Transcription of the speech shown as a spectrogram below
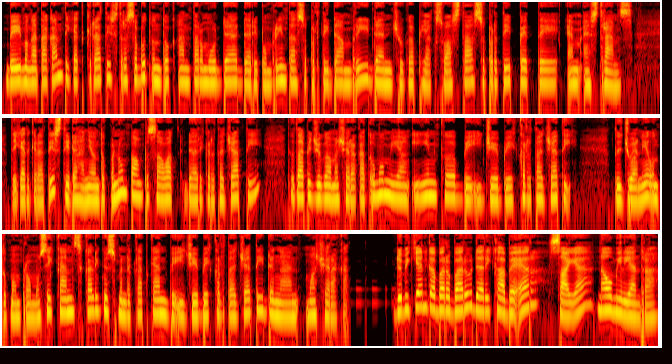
BI mengatakan tiket gratis tersebut untuk antar moda dari pemerintah seperti Damri dan juga pihak swasta seperti PT MS Trans. Tiket gratis tidak hanya untuk penumpang pesawat dari Kertajati, tetapi juga masyarakat umum yang ingin ke BIJB Kertajati. Tujuannya untuk mempromosikan sekaligus mendekatkan BIJB Kertajati dengan masyarakat. Demikian kabar baru dari KBR, saya Naomi Liandra.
